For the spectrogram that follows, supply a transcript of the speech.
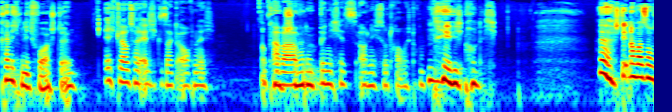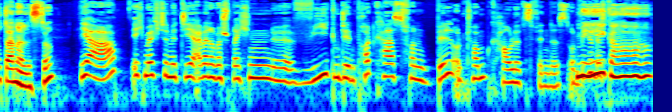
kann ich mir nicht vorstellen. Ich glaube es halt ehrlich gesagt auch nicht. Okay, aber schade. bin ich jetzt auch nicht so traurig drum. Nee, ich auch nicht. Ja, steht noch was auf deiner Liste? Ja, ich möchte mit dir einmal darüber sprechen, wie du den Podcast von Bill und Tom Kaulitz findest. Und wie du das Mega.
